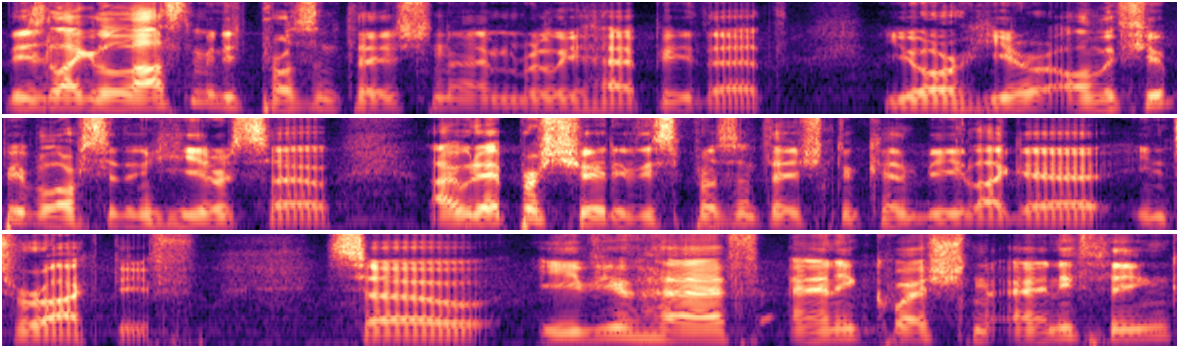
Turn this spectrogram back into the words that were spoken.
This is like a last minute presentation. I'm really happy that you're here. Only few people are sitting here, so I would appreciate if this presentation can be like a interactive. So if you have any question, anything,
